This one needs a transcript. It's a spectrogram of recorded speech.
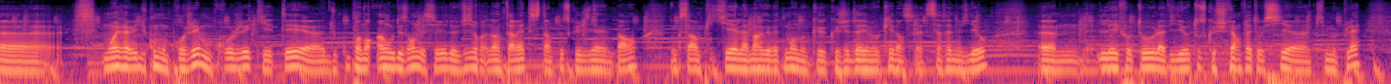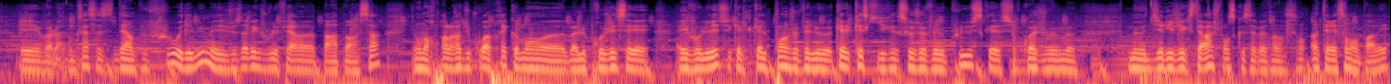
Euh, moi j'avais du coup mon projet, mon projet qui était euh, du coup pendant un ou deux ans d'essayer de vivre d'internet, c'était un peu ce que je disais à mes parents. Donc ça impliquait la marque de vêtements euh, que j'ai déjà évoqué dans certaines vidéos, les photos, la vidéo, tout ce que je fais en fait aussi qui me plaît. Et voilà, donc ça, c'était un peu flou au début, mais je savais que je voulais faire par rapport à ça. Et on en reparlera du coup après comment bah, le projet s'est évolué, sur quel, point je fais le, qu'est-ce -ce que je fais le plus, sur quoi je veux me, me diriger, etc. Je pense que ça peut être intéressant d'en parler.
